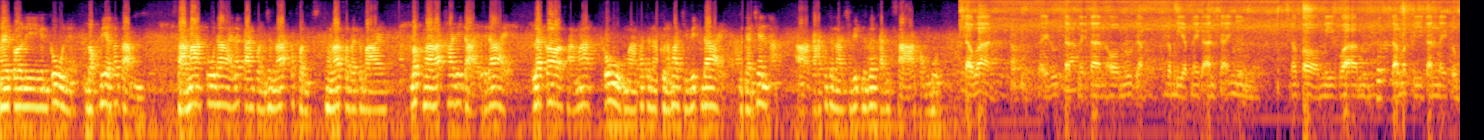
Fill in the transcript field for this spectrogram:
ในกรณีเงินกู้เนี่ยดอกเบี้ยก็ต่ำสามารถกู้ได้และการผ่อนชำระก็ผ่อนชำระสบายๆลดภาระค่าใช้จ่ายไปได้ และก็สามารถกู้มาพัฒนาคุณภาพชีวิตได้ อย่างเช่นอะอ่าการพัฒนาชีวิตในเรื่องการศึกษาของบุตรชาวบ้านได้รู้จักในการออมรู้จักระเบียบในการใช้เงิน แล้วก็มีความสามัคคีกันในกลุ่ม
